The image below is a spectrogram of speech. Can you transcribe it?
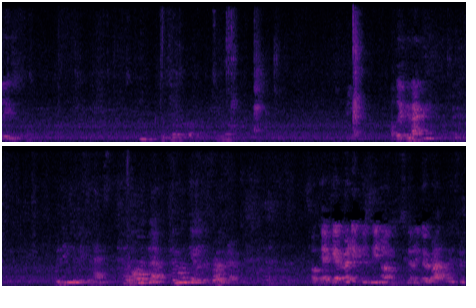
please. Are they connected? We need to be connected. Come on now. Come on, give us a program. Okay, get ready because the anointing is going to go right way through.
